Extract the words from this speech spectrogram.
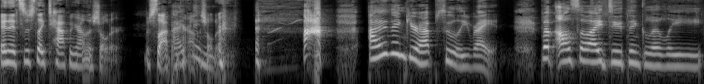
And it's just like tapping her on the shoulder or slapping I her on the shoulder. I think you're absolutely right. But also, I do think Lily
